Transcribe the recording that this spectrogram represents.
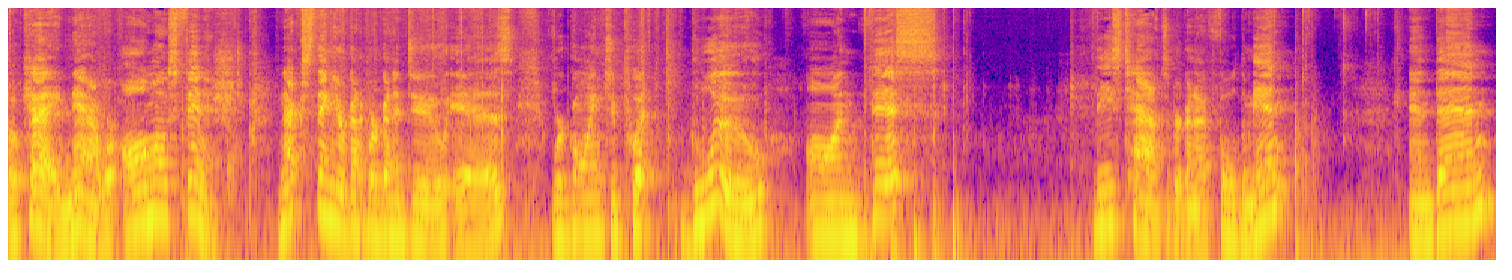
Okay, now we're almost finished. Next thing you're gonna, we're gonna do is we're going to put glue on this, these tabs. We're gonna fold them in and then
